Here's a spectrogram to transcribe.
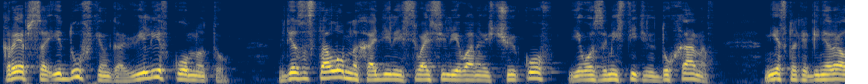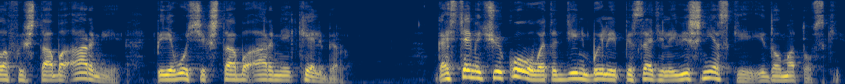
Крэпса и Дуфкинга ввели в комнату, где за столом находились Василий Иванович Чуйков, его заместитель Духанов несколько генералов из штаба армии, переводчик штаба армии Кельбер. Гостями Чуйкова в этот день были писатели Вишневский и Долматовский.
